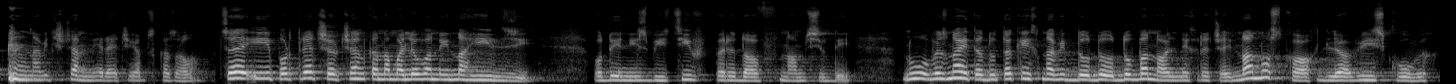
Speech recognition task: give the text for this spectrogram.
навіть щемні речі, я б сказала. Це і портрет Шевченка намальований на гільзі. Один із бійців передав нам сюди. Ну, ви знаєте, до таких навіть до, до, до банальних речей. На носках для військових.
